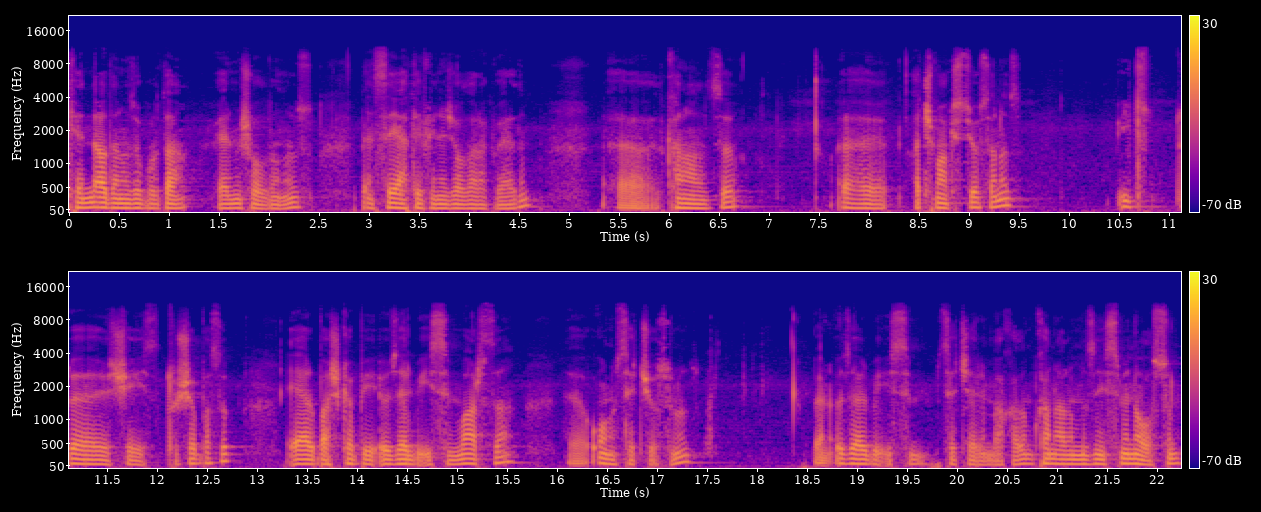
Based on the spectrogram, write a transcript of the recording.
kendi adınızı burada vermiş olduğunuz ben seyahat defineci olarak verdim. Ee, kanalınızı e, açmak istiyorsanız ilk e, şey tuşa basıp eğer başka bir özel bir isim varsa e, onu seçiyorsunuz. Ben özel bir isim seçelim bakalım. Kanalımızın ismi ne olsun?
